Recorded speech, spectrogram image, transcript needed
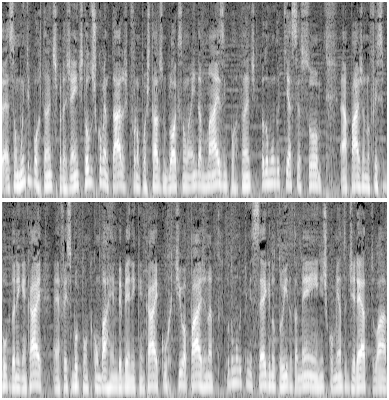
é, são muito importantes pra gente. Todos os comentários que foram postados no blog são ainda mais importantes. Todo mundo que acessou a página no Facebook do Anakin Kai, é, facebook.com.br mbbanikenkai, curtiu a página. Todo mundo que me segue no Twitter também, a gente comenta direto lá,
